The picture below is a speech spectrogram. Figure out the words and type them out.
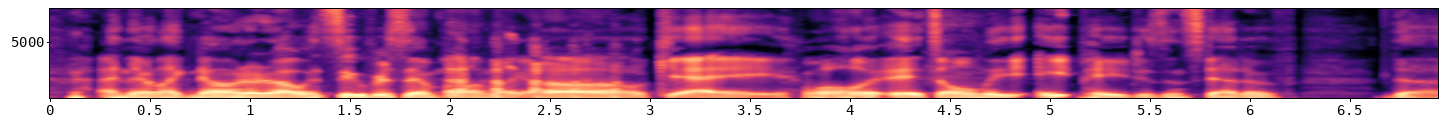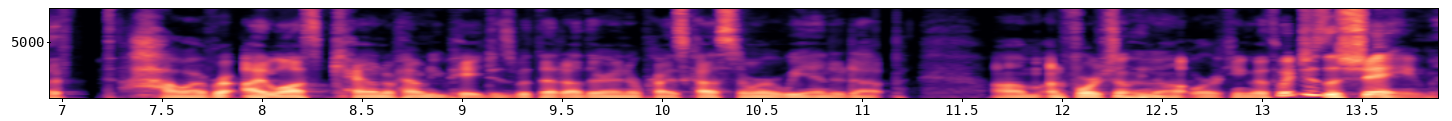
and they're like, No, no, no, it's super simple. I'm like, Oh, okay. Well, it's only eight pages instead of the however I lost count of how many pages with that other enterprise customer we ended up um, unfortunately uh, not working with, which is a shame.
